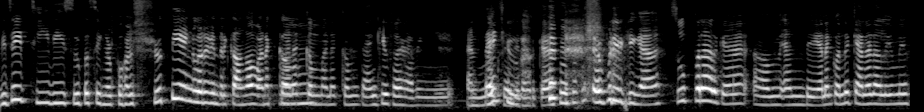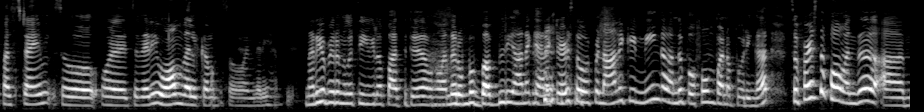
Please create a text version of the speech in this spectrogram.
விஜய் டிவி சூப்பர் சிங்கர் புகழ் ஸ்ருதி எங்களோட இருந்திருக்காங்க வணக்கம். வணக்கம் வணக்கம். Thank you for having me and இருக்கேன். எப்படி இருக்கீங்க? சூப்பராக இருக்கேன். அண்ட் எனக்கு வந்து கனடாலையுமே first time so it's very warm welcome so I'm very happy நிறைய பேர் உங்களை டிவியில் பார்த்துட்டு அவங்க வந்து ரொம்ப பப்ளியான கேரக்டர்ஸ் ஸோ இப்போ நாளைக்கு நீங்கள் வந்து பெர்ஃபார்ம் பண்ண போறீங்க. ஸோ ஃபர்ஸ்ட் ஆஃப் ஆல் வந்து ஆம்,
